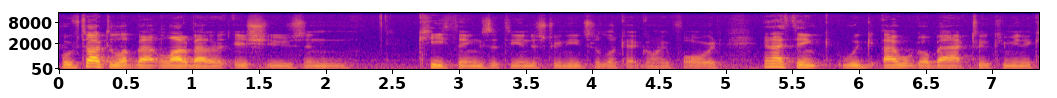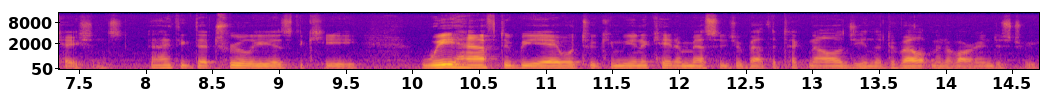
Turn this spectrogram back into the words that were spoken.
We've talked a lot about, a lot about issues and key things that the industry needs to look at going forward. And I think we, I will go back to communications. And I think that truly is the key. We have to be able to communicate a message about the technology and the development of our industry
